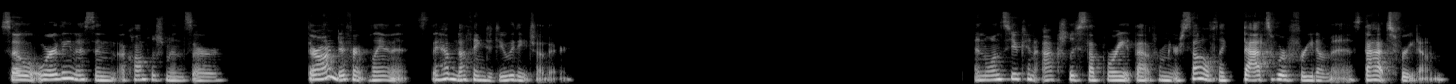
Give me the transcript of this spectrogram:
So worthiness and accomplishments are they're on different planets. They have nothing to do with each other. And once you can actually separate that from yourself, like that's where freedom is. That's freedom.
